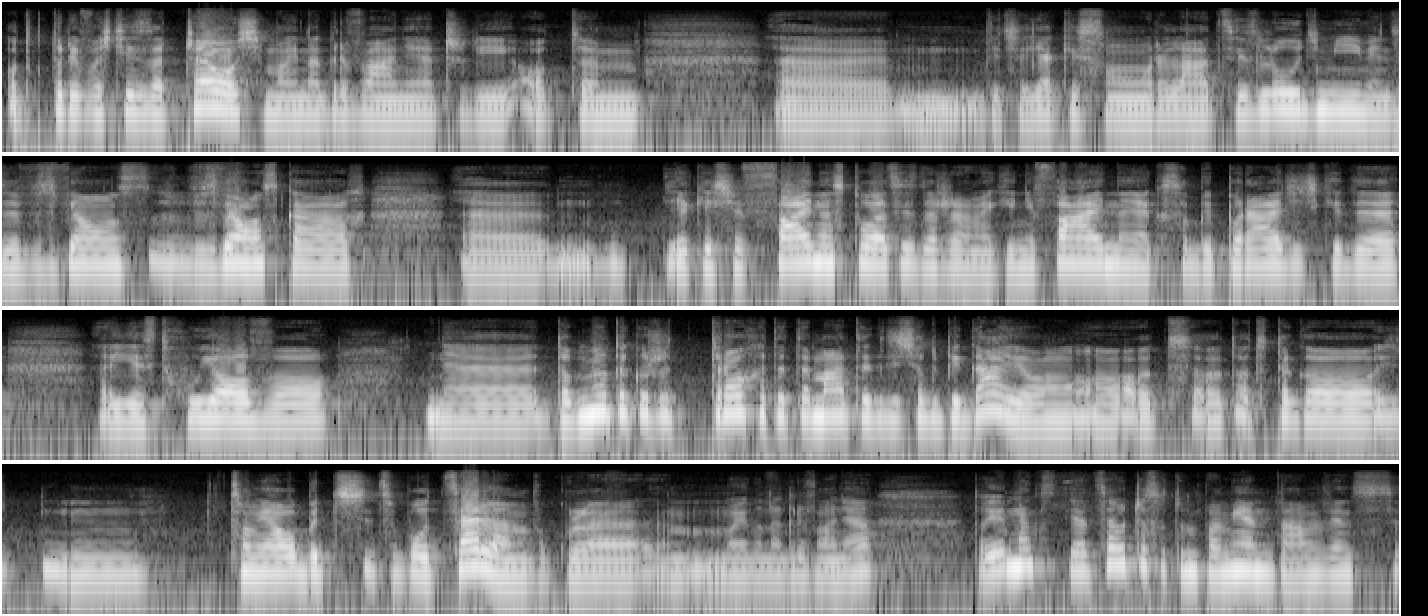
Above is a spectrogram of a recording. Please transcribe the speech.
od której właściwie zaczęło się moje nagrywanie, czyli o tym, e, wiecie, jakie są relacje z ludźmi, między w, związ w związkach, jakie się fajne sytuacje zdarzają, jakie niefajne, jak sobie poradzić, kiedy jest chujowo. to mimo tego, że trochę te tematy gdzieś odbiegają od, od, od tego, mm, co miało być, co było celem w ogóle mojego nagrywania, to jednak ja cały czas o tym pamiętam, więc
